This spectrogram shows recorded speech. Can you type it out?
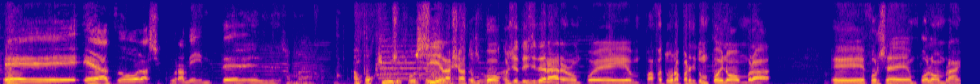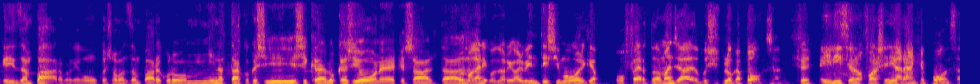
e, e Azola sicuramente insomma, ha un po' chiuso forse. Sì, ha lasciato un stagione. po' così a desiderare, puoi- ha fatto una partita un po' in ombra, e forse è un po' l'ombra anche di Zamparo, perché comunque insomma Zamparo è quello in attacco che si, si crea l'occasione, che salta. Poi magari quando arriva il ventesimo gol che ha offerto da mangiare, dopo si sblocca Ponza Sì. e iniziano a far segnare anche Ponza.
